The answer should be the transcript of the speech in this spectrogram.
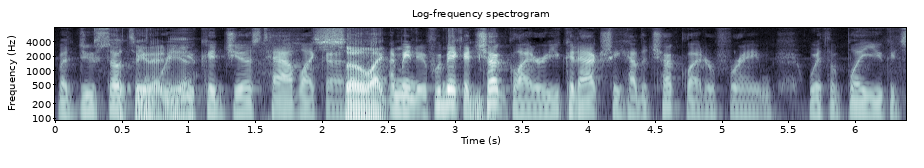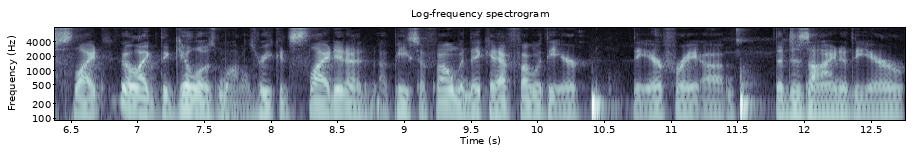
But do something where idea. you could just have like a. So, like- I mean, if we make a chuck glider, you could actually have the chuck glider frame with a blade you could slide, you know, like the Guillow's models, where you could slide in a, a piece of foam and they could have fun with the air, the airframe, um, the design of the air,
